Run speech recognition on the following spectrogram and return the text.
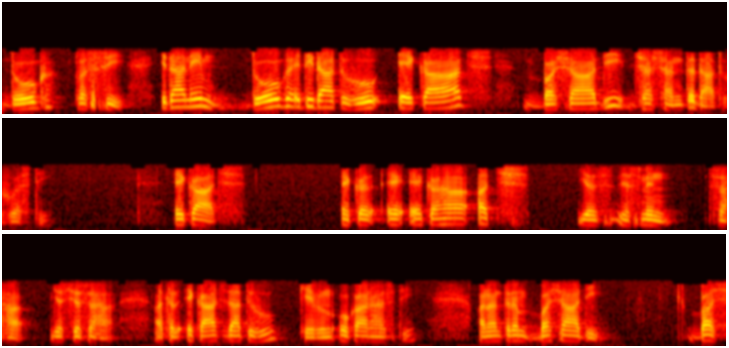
दोघ् प्लस् सि। इदानीं दोघ् इति धातुः एकाच् बशादि झषन्तधातुः अस्ति। एकाच्, एक एकः अच्, यस्, यस्मिन् सः, यस्य सः। अत्र एकाच् धातुः केवलम् ओकारः अस्ति। अनन्तरं बशादि बश्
